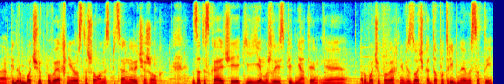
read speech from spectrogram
Е, Під робочою поверхнею розташований спеціальний рычажок, затискаючи який є можливість підняти робочу поверхню візочка до потрібної висоти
